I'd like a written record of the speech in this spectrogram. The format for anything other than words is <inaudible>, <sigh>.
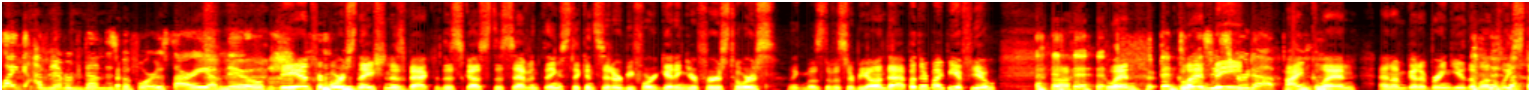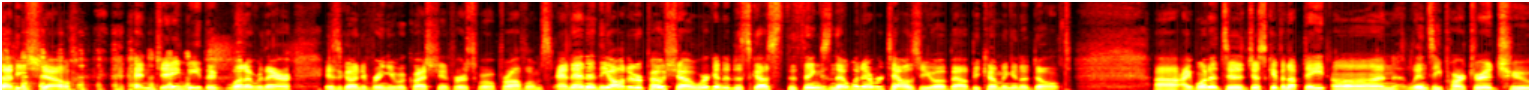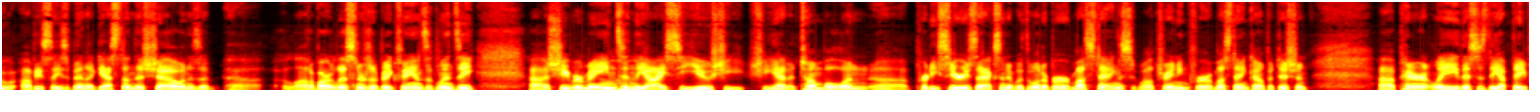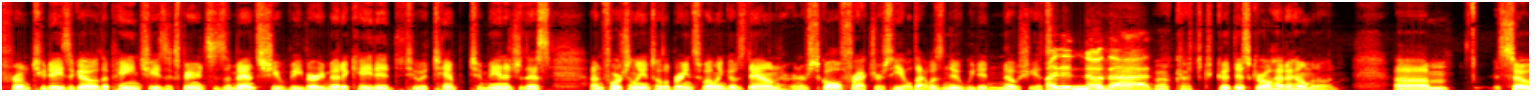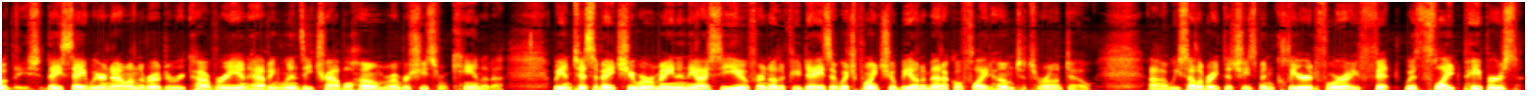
like I've never done this before. Sorry, I'm new. DeAnn from Horse Nation is back to discuss the seven things to consider before getting your first horse. I think most of us are beyond that, but there might be a few. Uh, <laughs> Glenn, Glenn, me, screwed up. I'm Glenn, and I'm going to bring you the monthly study show. And Jamie, the one over there, is going to bring you Equestrian first world problems. And then in the Auditor Post show, we're going to discuss the things no one ever tells you about becoming an adult. Uh, I wanted to just give an update on Lindsay Partridge, who obviously has been a guest on this show and is a uh, a lot of our listeners are big fans of Lindsay. Uh, she remains in the ICU. She she had a tumble and uh, pretty serious accident with one of her Mustangs while training for a Mustang competition. Uh, apparently, this is the update from two days ago. The pain she has experienced is immense. She will be very medicated to attempt to manage this. Unfortunately, until the brain swelling goes down and her skull fractures heal. That was new. We didn't know she had. I didn't know that. Uh, good, good this girl had a helmet on. Um, so they say we are now on the road to recovery and having Lindsay travel home. Remember, she's from Canada. We anticipate she will remain in the ICU for another few days, at which point she'll be on a medical flight home to Toronto. Uh, we celebrate that she's been cleared for a fit with flight papers.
